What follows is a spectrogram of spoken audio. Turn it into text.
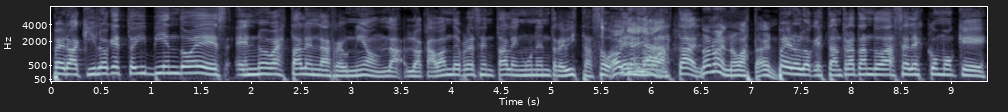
Pero aquí lo que estoy viendo es, él no va a estar en la reunión. La- lo acaban de presentar en una entrevista. So, Oh, él ya, no va a estar. No, no, él no va a estar. Pero lo que están tratando de hacer es como que,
